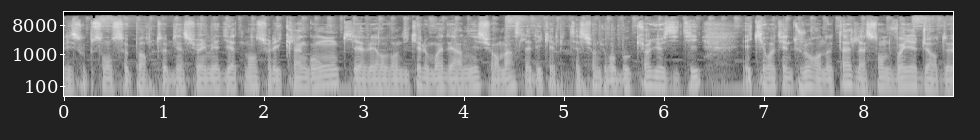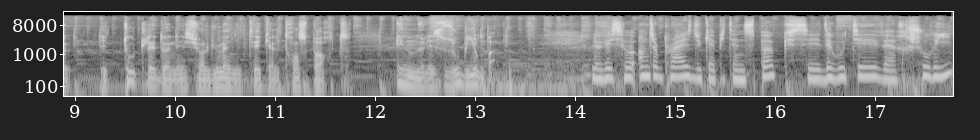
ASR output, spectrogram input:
Les soupçons se portent bien sûr immédiatement sur les Klingons qui avaient revendiqué le mois dernier sur Mars la décapitation du robot Curiosity et qui retiennent toujours en otage la sonde Voyager 2 et toutes les données sur l'humanité qu'elle transporte. Et nous ne les oublions pas. Le vaisseau Enterprise du capitaine Spock s'est dérouté vers Shuri.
